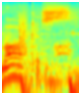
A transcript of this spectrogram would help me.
Marcus.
